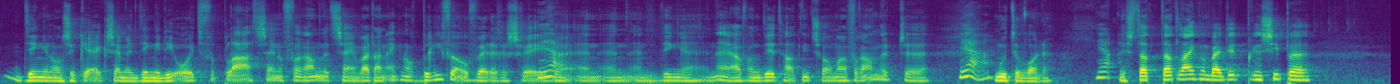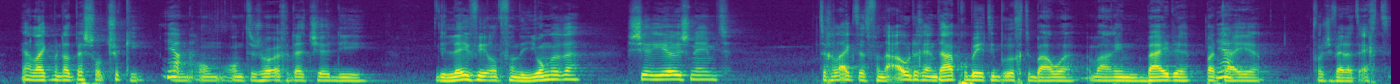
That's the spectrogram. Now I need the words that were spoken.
dingen in onze kerk zijn met dingen die ooit verplaatst zijn of veranderd zijn, waar dan echt nog brieven over werden geschreven Ja. en, en, en dingen, nou ja, van dit had niet zomaar veranderd eh, ja, moeten worden. ja. Dus dat, dat lijkt me bij dit principe, ja, lijkt me dat best wel tricky. Om, om, om te zorgen dat je die, die leefwereld van de jongeren serieus neemt, tegelijkertijd van de ouderen en daar probeert die brug te bouwen waarin beide partijen, voor zover dat echt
